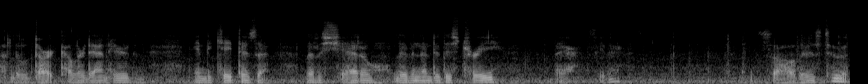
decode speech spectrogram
Put a little dark color down here to indicate there's a little shadow living under this tree. There, see there? That's all there is to it.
